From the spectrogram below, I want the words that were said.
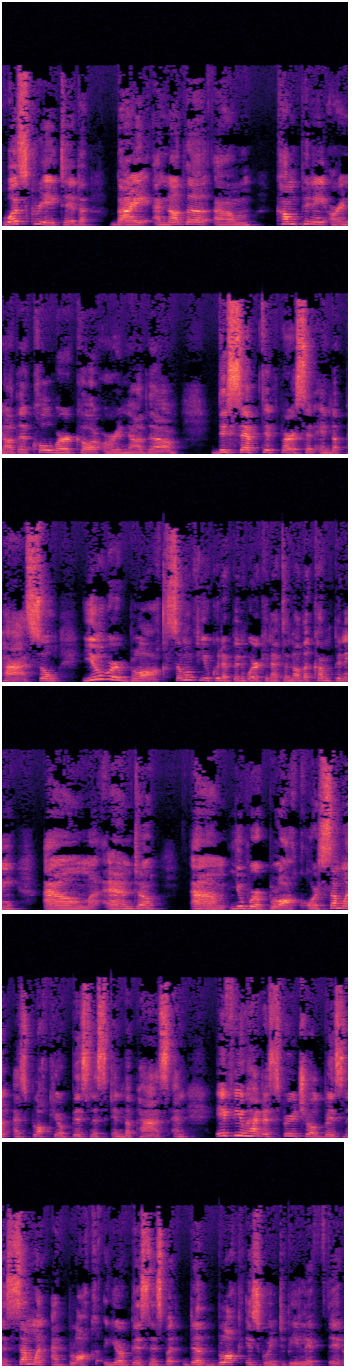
was created by another um, company or another co-worker or another deceptive person in the past. So you were blocked. Some of you could have been working at another company um, and uh, um, you were blocked or someone has blocked your business in the past. And if you had a spiritual business, someone had blocked your business, but the block is going to be lifted.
